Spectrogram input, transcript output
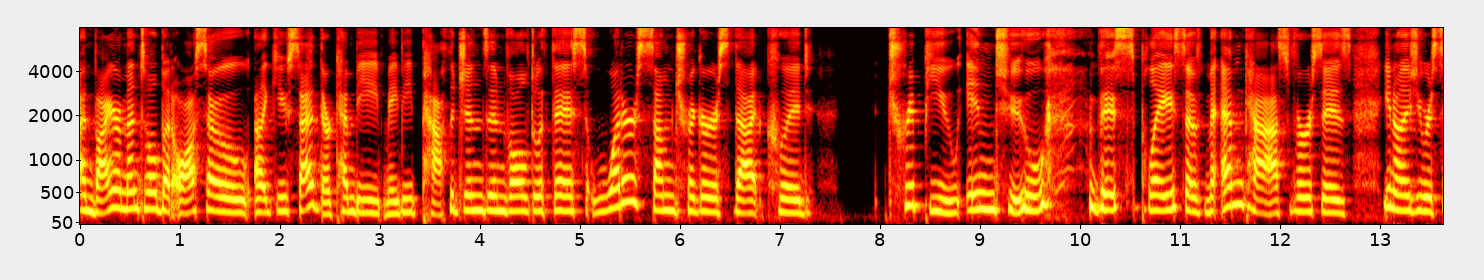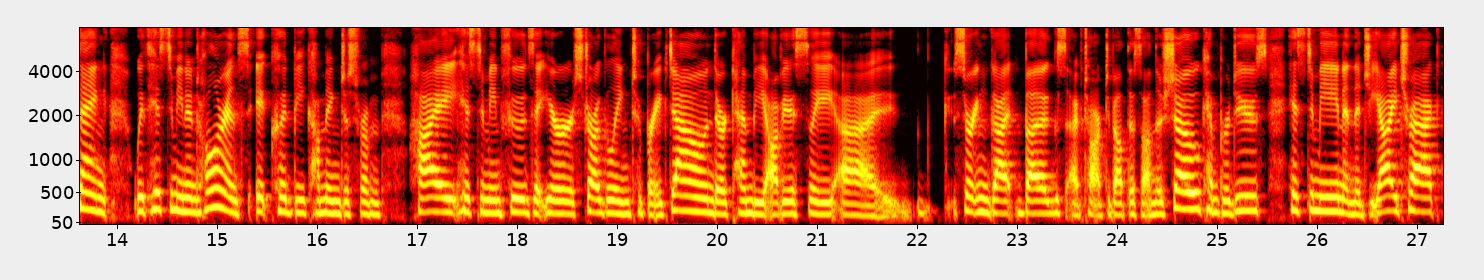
environmental, but also, like you said, there can be maybe pathogens involved with this? What are some triggers that could trip you into this place of MCAS versus, you know, as you were saying, with histamine intolerance, it could be coming just from high histamine foods that you're struggling to break down. There can be obviously uh, certain gut bugs, I've talked about this on the show, can produce histamine in the GI tract.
